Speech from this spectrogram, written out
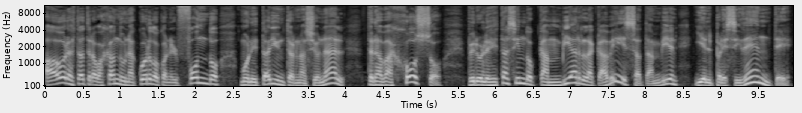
ahora está trabajando un acuerdo con el Fondo Monetario Internacional, trabajoso, pero les está haciendo cambiar la cabeza también y el presidente.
